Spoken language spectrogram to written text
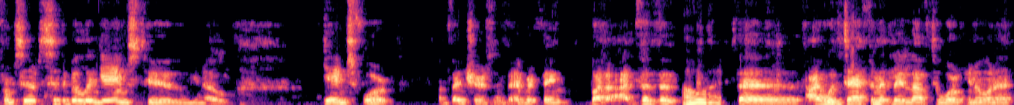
from city building games to you know games for adventures and everything. But uh, the, the, oh, right. the I would definitely love to work, you know, on a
